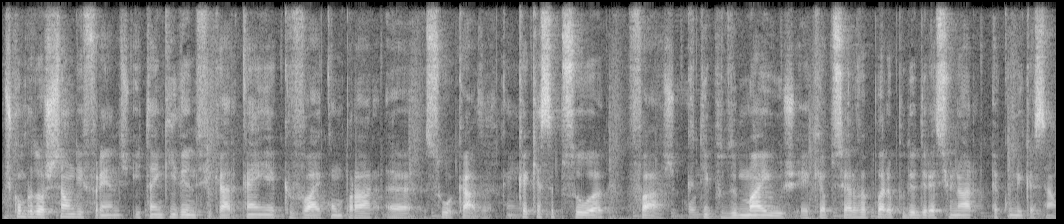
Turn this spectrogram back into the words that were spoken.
Os compradores são diferentes e têm que identificar quem é que vai comprar a sua casa. O que é que essa pessoa faz? Que tipo de meios é que observa para poder direcionar a comunicação?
